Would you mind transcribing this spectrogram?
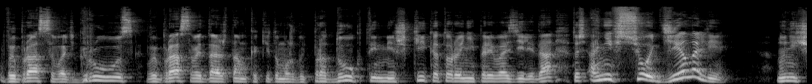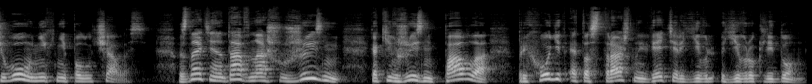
выбрасывать груз, выбрасывать даже там какие-то, может быть, продукты, мешки, которые они перевозили, да. То есть они все делали, но ничего у них не получалось. Вы знаете, иногда в нашу жизнь, как и в жизнь Павла, приходит это страшный ветер Евроклидон.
